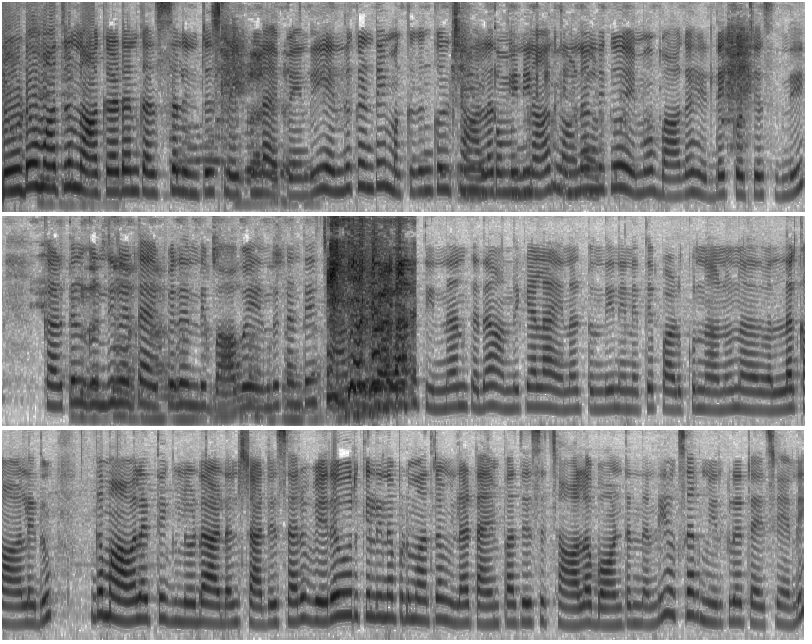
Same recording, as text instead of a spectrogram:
లూడో మాత్రం నాకు ఆడడానికి అస్సలు ఇంట్రెస్ట్ లేకుండా అయిపోయింది. ఎందుకంటే మక్క కంకులు చాలా తిన్నా తిన్నందుకు ఏమో బాగా హెడ్ ఎక్ వచ్చేసింది కడతలు గుంజినట్టు అయిపోయింది బాబు ఎందుకంటే చాలా తిన్నాను కదా అందుకే అలా అయినట్టుంది. నేనైతే పడుకున్నాను నా వల్ల కాలేదు. ఇంకా మా వాళ్ళైతే లూడో ఆడడం స్టార్ట్ చేశారు. వేరే ఊరికి వెళ్ళినప్పుడు మాత్రం ఇలా టైం పాస్ చేస్తే చాలా బాగుంటుందండి. ఒకసారి మీరు కూడా ట్రై చేయండి.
